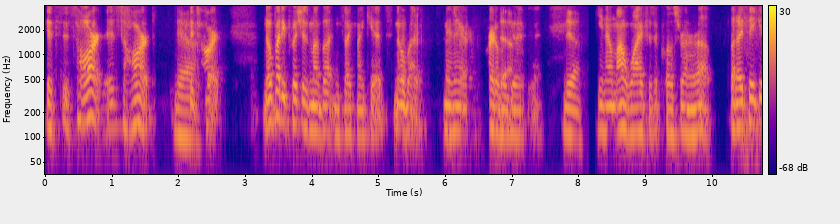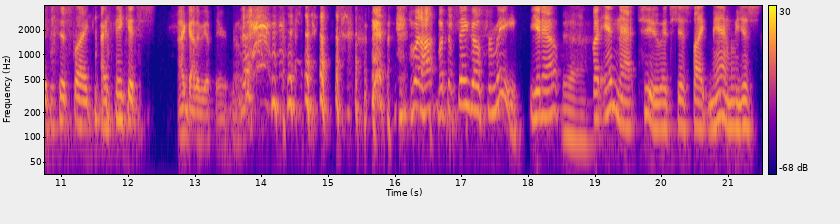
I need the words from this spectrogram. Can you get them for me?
it's it's hard. It's hard. Yeah. It's hard. Nobody pushes my buttons like my kids. Nobody. right. I mean, they're incredibly Yeah. good at it. yeah. You know, my wife is a close runner up, but I think it's just like I think it's I got to be up there. No. but I, but the same goes for me, you know. Yeah. But in that too, it's just like, man, we just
